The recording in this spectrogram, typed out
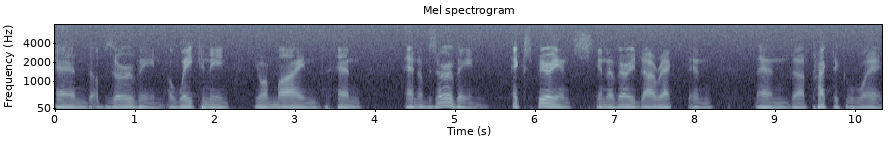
and observing, awakening your mind and and observing experience in a very direct and and uh, practical way.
